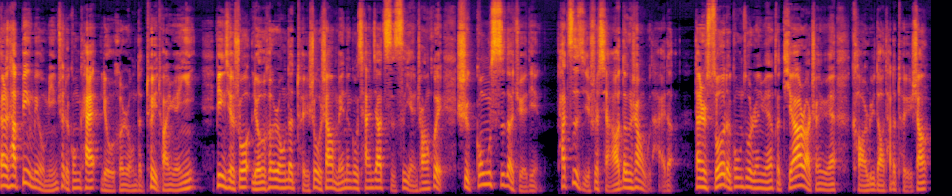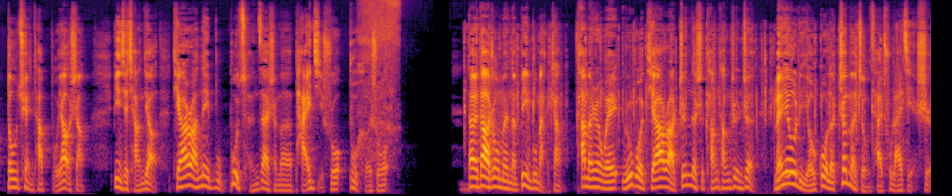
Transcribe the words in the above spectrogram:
但是他并没有明确的公开柳和荣的退团原因，并且说柳和荣的腿受伤没能够参加此次演唱会是公司的决定，他自己是想要登上舞台的，但是所有的工作人员和 Tiara 成员考虑到他的腿伤，都劝他不要上，并且强调 Tiara 内部不存在什么排挤说不合说。但是大众们呢并不买账，他们认为如果 Tiara 真的是堂堂正正，没有理由过了这么久才出来解释。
